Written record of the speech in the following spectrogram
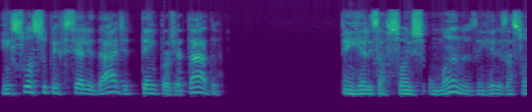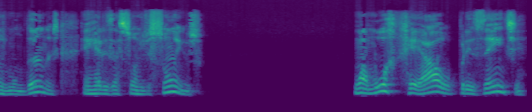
em sua superficialidade tem projetado em realizações humanas, em realizações mundanas, em realizações de sonhos um amor real, presente,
